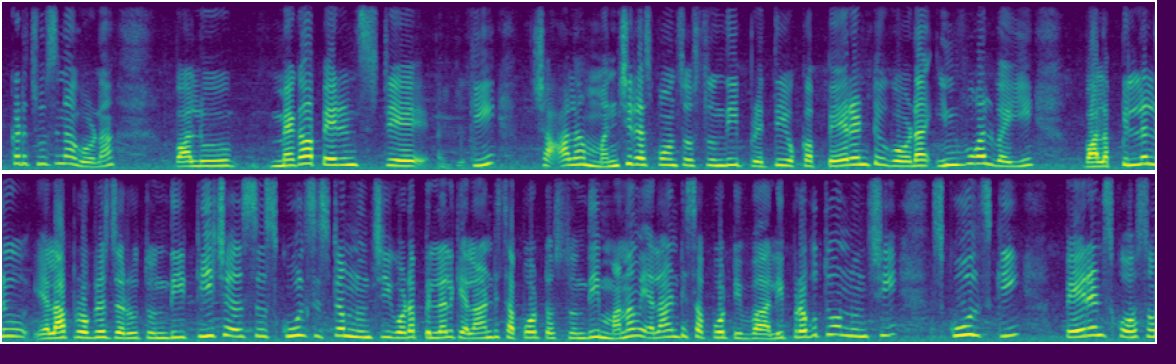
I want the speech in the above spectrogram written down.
ఎక్కడ చూసినా కూడా వాళ్ళు మెగా పేరెంట్స్ డేకి చాలా మంచి రెస్పాన్స్ వస్తుంది. ప్రతి ఒక్క పేరెంట్ కూడా ఇన్వాల్వ్ అయ్యి వాళ్ళ పిల్లలు ఎలా ప్రోగ్రెస్ జరుగుతుంది టీచర్స్ స్కూల్ సిస్టమ్ నుంచి కూడా పిల్లలకి ఎలాంటి సపోర్ట్ వస్తుంది మనం ఎలాంటి సపోర్ట్ ఇవ్వాలి ప్రభుత్వం నుంచి స్కూల్స్కి పేరెంట్స్ కోసం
